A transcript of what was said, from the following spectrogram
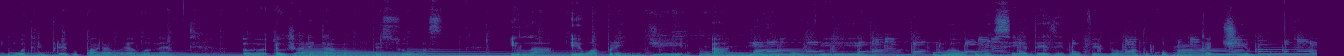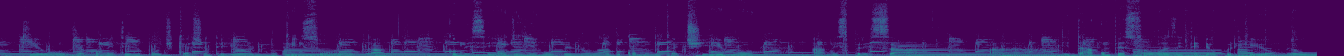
um outro emprego paralelo, né? Uh, eu já lidava com pessoas. E lá eu aprendi a desenvolver o meu comecei a desenvolver meu lado comunicativo que eu já comentei no podcast anterior no quem sou eu tá? Comecei a desenvolver meu lado comunicativo a me expressar a lidar com pessoas entendeu porque o meu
